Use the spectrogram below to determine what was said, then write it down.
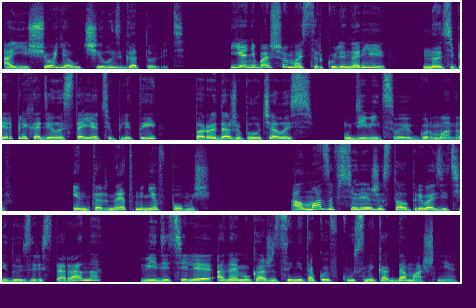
А еще я училась готовить. Я небольшой мастер кулинарии, но теперь приходилось стоять у плиты, порой даже получалось удивить своих гурманов. Интернет мне в помощь. Алмазов все реже стал привозить еду из ресторана. Видите ли, она ему кажется не такой вкусной, как домашняя.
